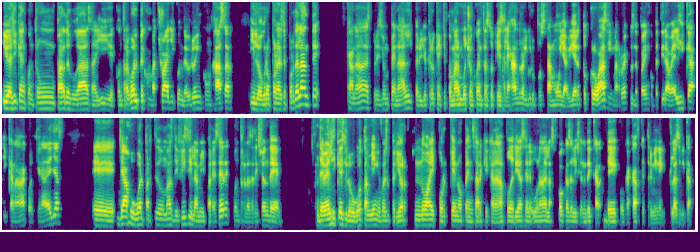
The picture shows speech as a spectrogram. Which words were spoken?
y Bélgica encontró un par de jugadas ahí de contragolpe con Batshuayi, con De Bruyne, con Hazard, y logró ponerse por delante. Canadá es presión penal, pero yo creo que hay que tomar mucho en cuenta esto que dice Alejandro, el grupo está muy abierto, Croacia y Marruecos le pueden competir a Bélgica y Canadá, cualquiera de ellas. Eh, ya jugó el partido más difícil, a mi parecer, contra la selección de, de Bélgica y si lo jugó también y fue superior, no hay por qué no pensar que Canadá podría ser una de las pocas selecciones de, de CONCACAF que termine clasificando.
